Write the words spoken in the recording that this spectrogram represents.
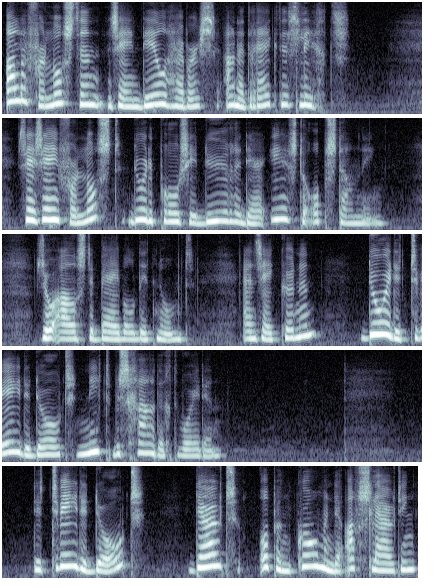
Alle verlosten zijn deelhebbers aan het Rijk des Lichts. Zij zijn verlost door de procedure der eerste opstanding, zoals de Bijbel dit noemt, en zij kunnen door de tweede dood niet beschadigd worden. De tweede dood duidt op een komende afsluiting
